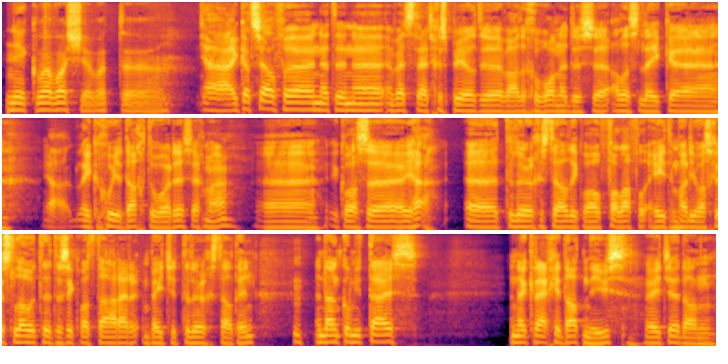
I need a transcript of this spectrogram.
Nick, waar was je? Wat... Uh... Ja, ik had zelf uh, net een, uh, een, wedstrijd gespeeld. we hadden gewonnen, dus alles leek, ja, leek een goede dag te worden, zeg maar. ik was ja, teleurgesteld. Ik wou falafel eten, maar die was gesloten. Dus ik was daar een beetje teleurgesteld in. Hm. En dan kom je thuis en dan krijg je dat nieuws, weet je. Dan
